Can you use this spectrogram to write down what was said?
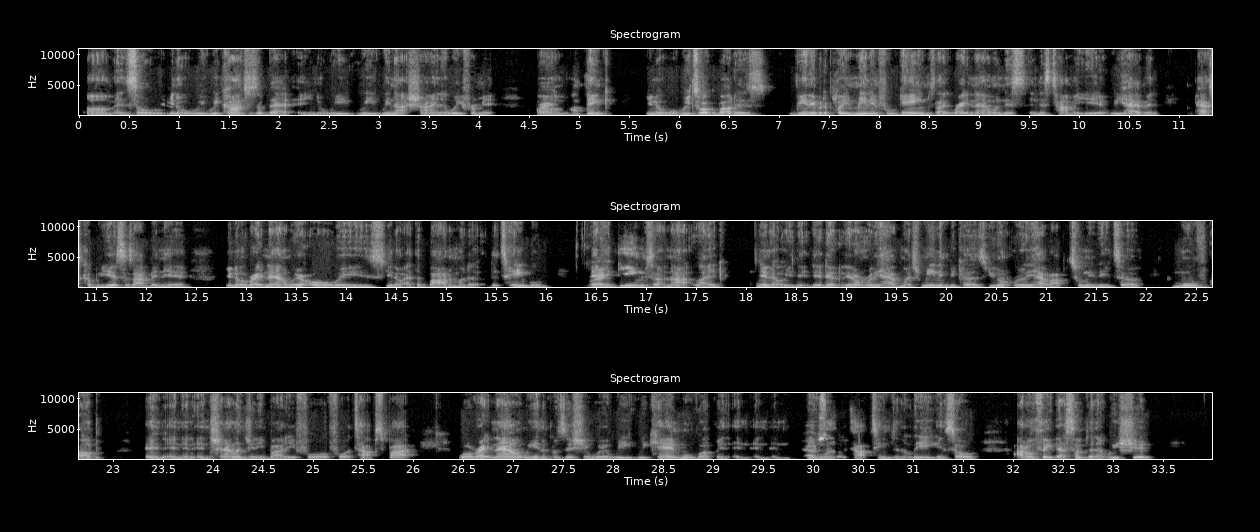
Um, and so, you know, we we conscious of that, and you know, we we we not shying away from it. Right. Um, I think you know what we talk about is being able to play meaningful games like right now in this in this time of year. We haven't the past couple years since I've been here you know, right now we're always, you know, at the bottom of the, the table. And the games are not like, you know, they, they, they don't really have much meaning because you don't really have opportunity to move up and, and, and challenge anybody for, for a top spot. Well, right now we're in a position where we we can move up and, and, and, and be one of the top teams in the league. And so I don't think that's something that we should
